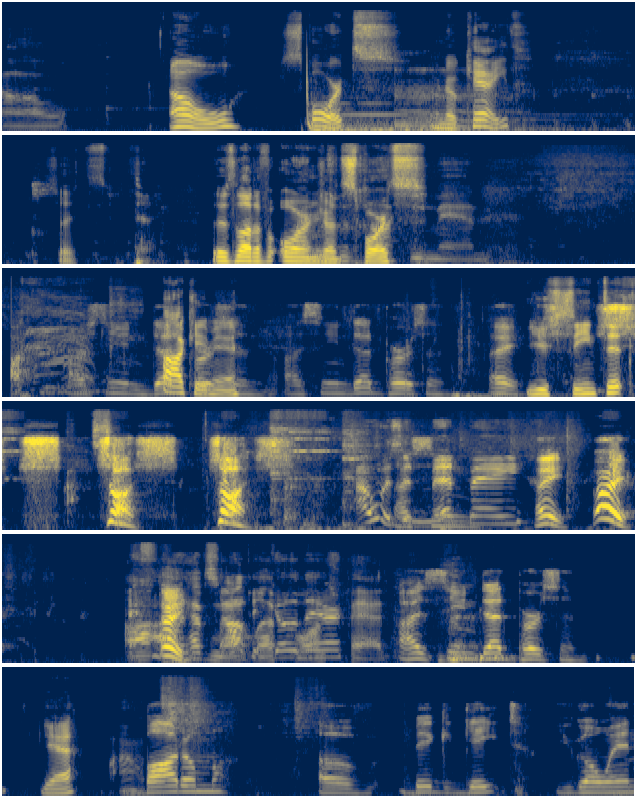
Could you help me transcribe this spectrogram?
Oh. Oh, sports. Or no, Mm. Keith. So it's, there's a lot of orange on sports. Hockey Man. seen dead Hockey, person. man. I seen dead person. Hey. You seen it? Shh, shh, shush, shush. I was I in seen- Medbay. Hey, hey. Uh, I have not left go there. Launchpad. I seen dead person. Yeah. Wow. Bottom of big gate. You go in,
